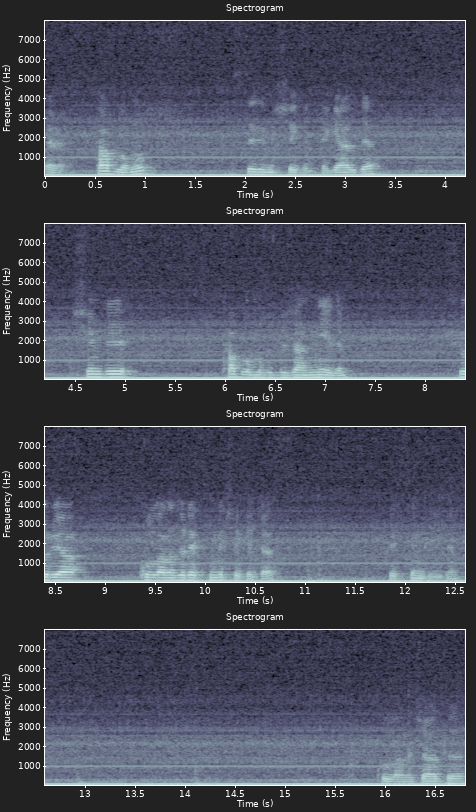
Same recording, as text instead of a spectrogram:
Evet. Tablomuz istediğimiz şekilde geldi. Şimdi tablomuzu düzenleyelim. Şuraya kullanıcı resmini çekeceğiz. Resim diyelim. Kullanıcı adı.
